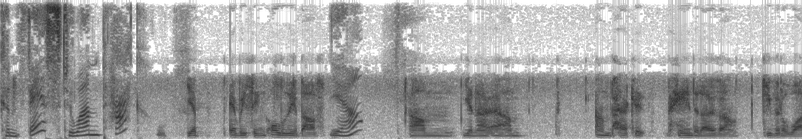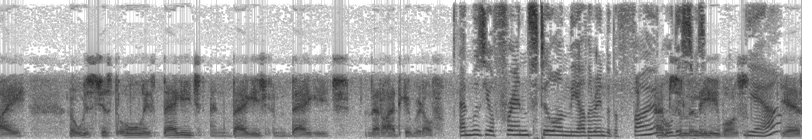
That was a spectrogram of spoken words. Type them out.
confess, to unpack. Yep, everything, all of the above. Yeah. um, you know, um, unpack it, hand it over, give it away. It was just all this baggage and baggage and baggage. that I had to get rid of. And was your friend still on the other end of the phone? Absolutely, he was. Yeah? Yes,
